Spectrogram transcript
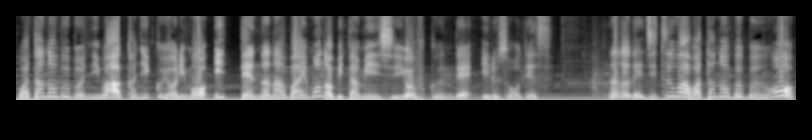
綿の部分には果肉よりも1.7倍ものビタミン C を含んでいるそうです。なので実は綿の部分を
